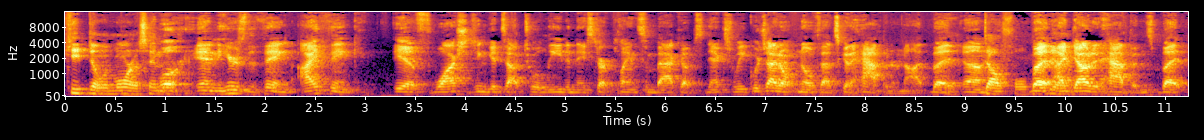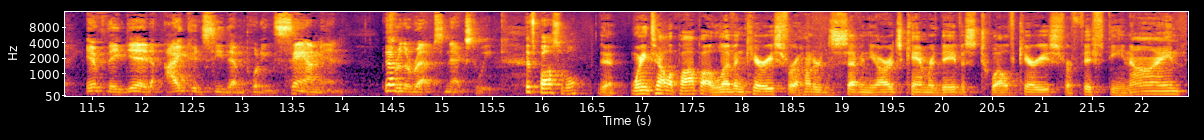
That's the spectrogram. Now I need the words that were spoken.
keep Dylan Morris in. Well, and here's the thing. I think if Washington gets out to a lead and they start playing some backups next week, which I don't know if that's going to happen or not, but um, Doubtful, But yeah. I doubt it happens. But if they did, I could see them putting Sam in Yeah. for the reps next week. it's possible. Yeah. Wayne Taulapapa, 11 carries for 107 yards. Cameron Davis, 12 carries for 59.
